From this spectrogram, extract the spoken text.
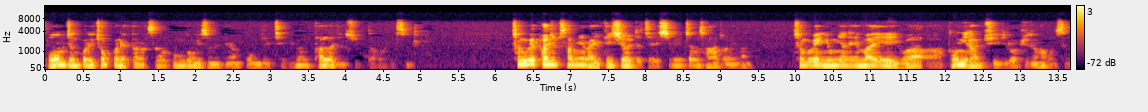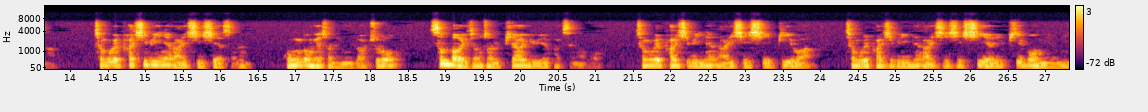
보험증권의 조건에 따라서 공동훼손에 대한 보험자의 책임은 달라질 수 있다고 하겠습니다. 1983년 IT시월제 제11.4조에는 1906년 MIA와 동일한 취지로 규정하고 있으나 1982년 ICC에서는 공동훼손 행위가 주로 선박의 전선을 피하기 위해 발생하고 1982년 ICC-B와 1982년 ICC-C의 피보험 위험이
